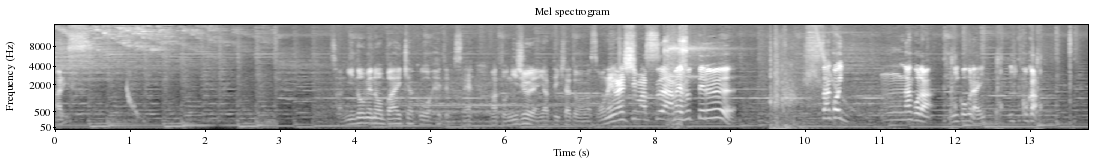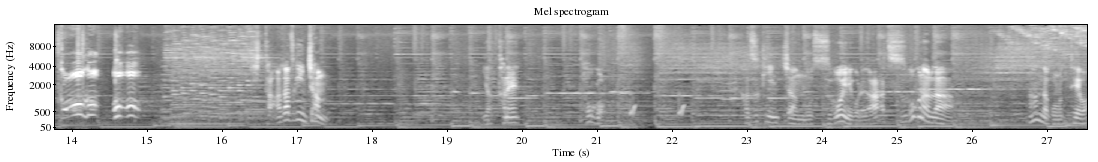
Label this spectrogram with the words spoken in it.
ー。アリス。さあ2度目の売却を経てですね。あと20連やっていきたいと思います。お願いします。雨降ってる。さあ来い。ん何個だ。2個ぐらい。1個か。ゴーゴーおお。来た。赤ずきんちゃんやったね。保護。カズキンちゃんもすごいねこれ。あーすごくなるな。なんだこの手は。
